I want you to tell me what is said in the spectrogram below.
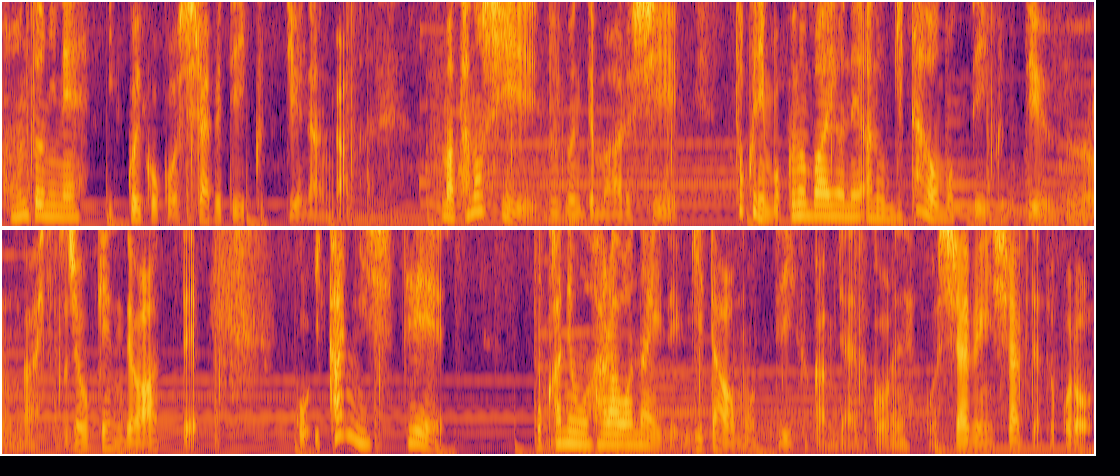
本当にね、一個一個こう調べていくっていうのが、まあ楽しい部分でもあるし、特に僕の場合はね、あのギターを持っていくっていう部分が一つ条件ではあって、こういかにしてお金を払わないでギターを持っていくかみたいなところをね、こう調べに調べたところ、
